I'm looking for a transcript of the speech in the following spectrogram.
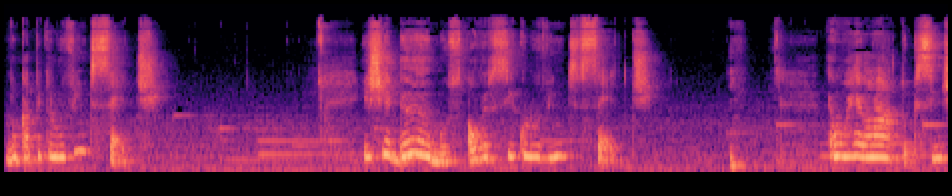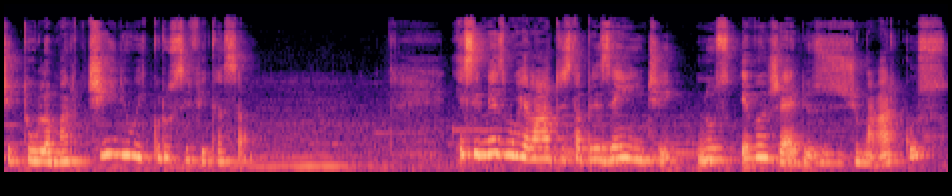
no capítulo 27. E chegamos ao versículo 27. É um relato que se intitula Martírio e Crucificação. Esse mesmo relato está presente nos evangelhos de Marcos,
